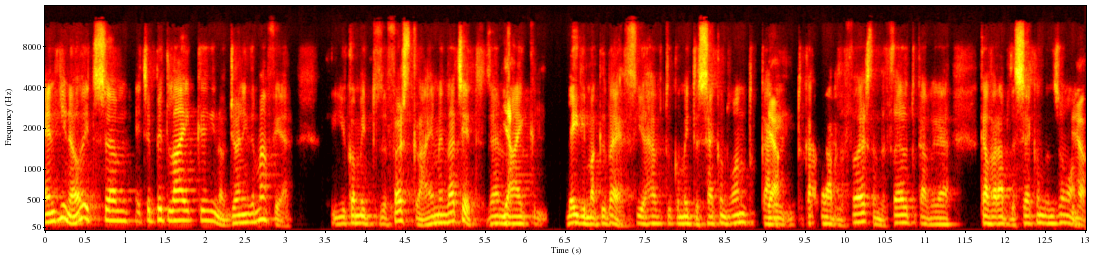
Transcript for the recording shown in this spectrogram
And you know, it's um it's a bit like you know joining the mafia. You commit the first crime and that's it. Then Yeah. like Lady Macbeth, you have to commit the second one to carry to cover up the first and the third to cover cover up the second and so on. Yeah.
